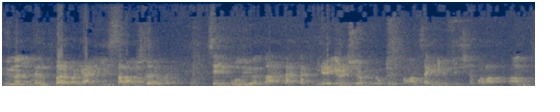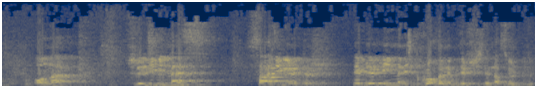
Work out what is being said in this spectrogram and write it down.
human tanıtlar var. Yani insan avcıları var. Seni buluyor, tak tak tak bir yere yönetici yapıyor. Tamam sen geliyorsun işte falan. Tamam. Onlar süreci bilmez, sadece yönetir. Ne bilir? Lean management kurallarını bilir. İşte nasıl yönetir?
